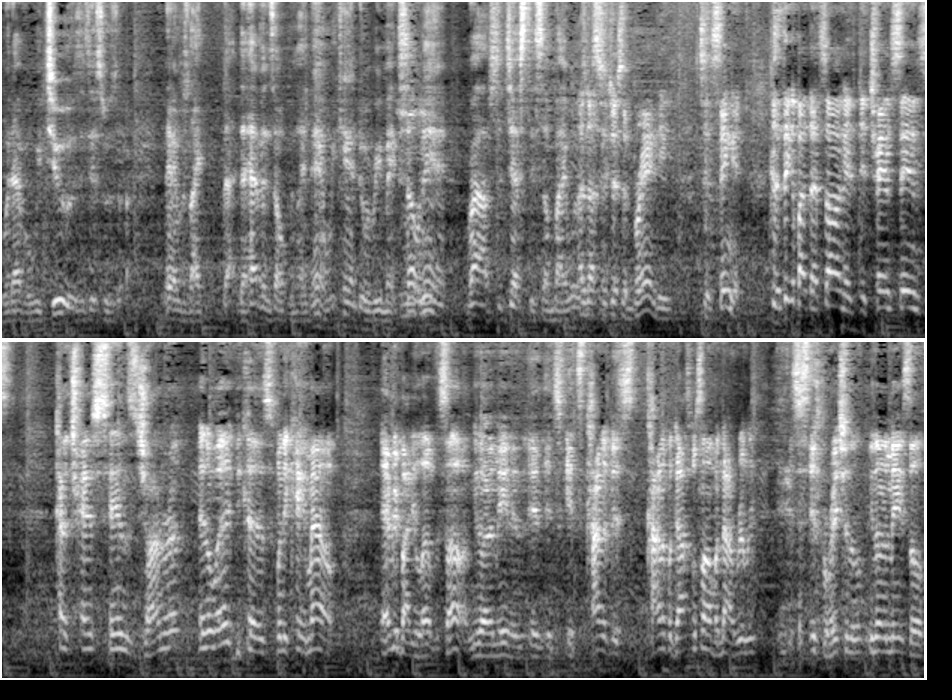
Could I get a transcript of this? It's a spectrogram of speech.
whatever we choose, it just was. Man, it was like the, the heavens open. Like, damn, we can't do a remake. So Mhm. then Rob suggested somebody. What was And I suggested Brandy to sing it. Because the thing about that song, it, it transcends, kind of transcends genre in a way. Because when it came out, everybody loved the song. You know what I mean? And it, it's it's kind of it's kind of a gospel song, but not really. It's just inspirational. You know what I mean? So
